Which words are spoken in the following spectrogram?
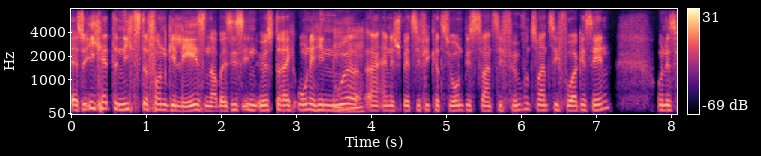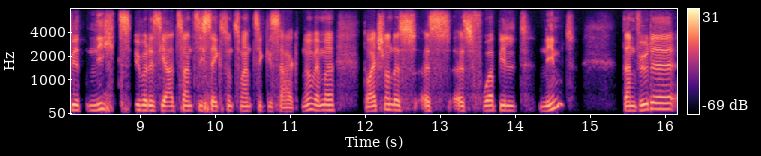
Also ich hätte nichts davon gelesen, aber es ist in Österreich ohnehin nur mhm. äh, eine Spezifikation bis 2025 vorgesehen und es wird nichts über das Jahr 2026 gesagt. Ne? Wenn man Deutschland als, als, als Vorbild nimmt, dann würde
